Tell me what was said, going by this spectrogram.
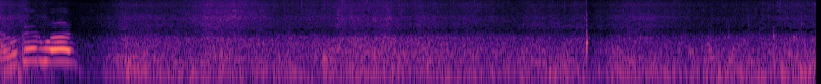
Have a good one.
